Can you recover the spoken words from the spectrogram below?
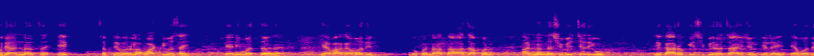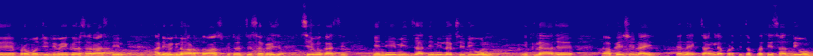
उद्या अन्नाचं एक सप्टेंबरला वाढदिवस आहे. त्यानिमित्त ह्या भागामधील लोकांना आता आज आपण अण्णांना शुभेच्छा देऊन एक आरोग्य शिबिराचं आयोजन केलं आहे त्यामध्ये प्रमोदजी दिवेकर सर असतील आणि विघ्न अर्थ हॉस्पिटलचे सगळे सेवक असतील. हे नेहमीच जातीने लक्ष देऊन इथल्या जे पेशंट आहे त्यांना एक चांगल्या प्रतीचा प्रतिसाद देऊन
